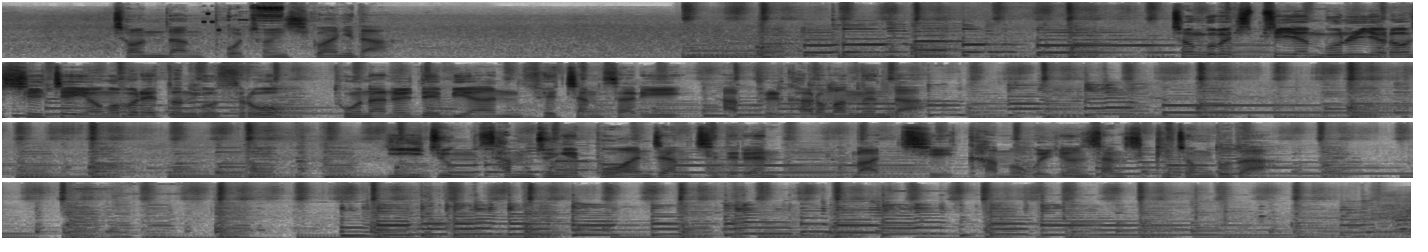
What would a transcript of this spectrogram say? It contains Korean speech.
전당포 전시관이다. 1917년 문을 열어 실제 영업을 했던 곳으로 도난을 대비한 쇠창살이 앞을 가로막는다. 이중삼중의 보안 장치들은 마치 감옥을 연상시킬 정도다.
